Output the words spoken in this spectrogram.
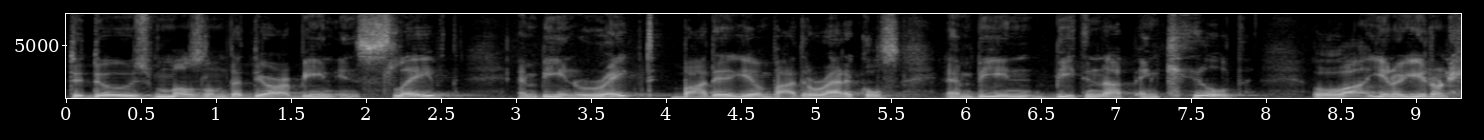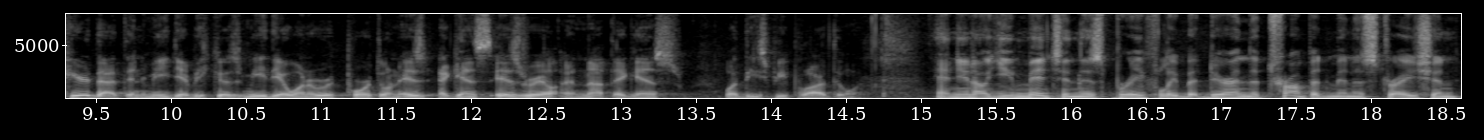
to those Muslims that they are being enslaved and being raped by the, you know, by the radicals and being beaten up and killed. Lot, you know, you don't hear that in the media because media want to report on is, against Israel and not against what these people are doing. And you know, you mentioned this briefly, but during the Trump administration,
